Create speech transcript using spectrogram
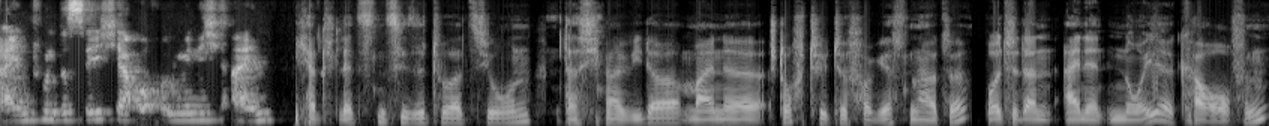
reintun. Das sehe ich ja auch irgendwie nicht ein. Ich hatte letztens die Situation, dass ich mal wieder meine Stofftüte vergessen hatte, wollte dann eine neue kaufen.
